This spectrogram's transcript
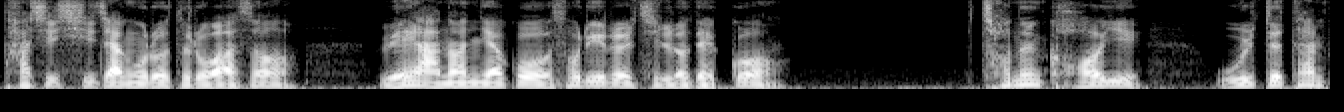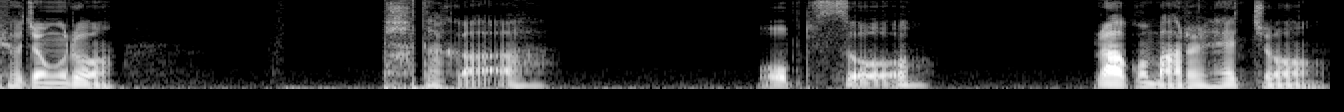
다시 시장으로 들어와서 왜 안 왔냐고 소리를 질러댔고 저는 거의 울 듯한 표정으로 바다가 없어 라고 말을 했죠.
